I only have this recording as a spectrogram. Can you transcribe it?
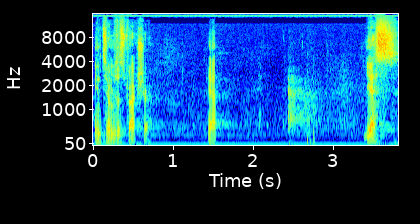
in terms of structure. Yeah. Yes?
